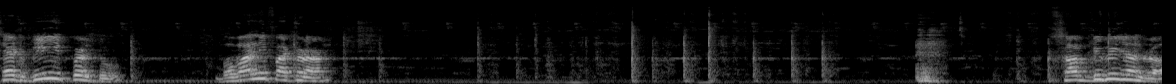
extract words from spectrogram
set B equal to Bhawanipatna subdivision र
